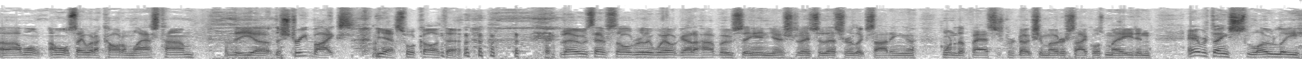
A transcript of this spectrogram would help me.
Uh, I won't I won't say what I called them last time. The uh, the street bikes, Yes, we'll call it that. those have sold really well. Got a Hayabusa in yesterday, so that's really exciting. Uh, one of the fastest production motorcycles made, and everything's slowly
